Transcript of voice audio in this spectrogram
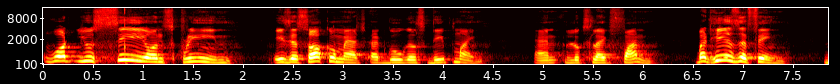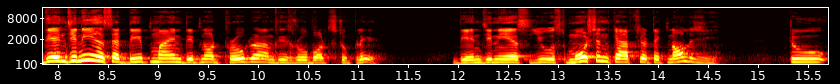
what you see on screen is a soccer match at Google's DeepMind and looks like fun. But here's the thing the engineers at DeepMind did not program these robots to play. The engineers used motion capture technology to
